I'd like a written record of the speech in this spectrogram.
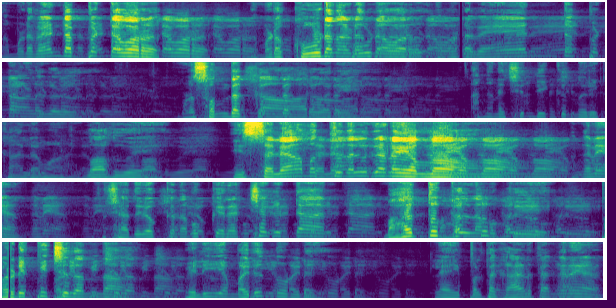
നമ്മുടെ വേണ്ടപ്പെട്ടവർ നമ്മുടെ കൂടെ നടന്നവർ നമ്മുടെ വേണ്ടപ്പെട്ട ആളുകൾ നമ്മുടെ സ്വന്തക്കാർ വരെ അങ്ങനെ ചിന്തിക്കുന്ന ഒരു കാലമാണ്. അള്ളാഹുവേ നീ സലാമത്ത് നൽകണേ അങ്ങനെയാണ്. പക്ഷെ അതിലൊക്കെ നമുക്ക് രക്ഷ കിട്ടാൻ മഹത്വക്കൾ നമുക്ക് പഠിപ്പിച്ചു തന്ന വലിയ മരുന്നുണ്ട്. അല്ലെ? ഇപ്പോഴത്തെ കാലത്ത് അങ്ങനെയാണ്.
